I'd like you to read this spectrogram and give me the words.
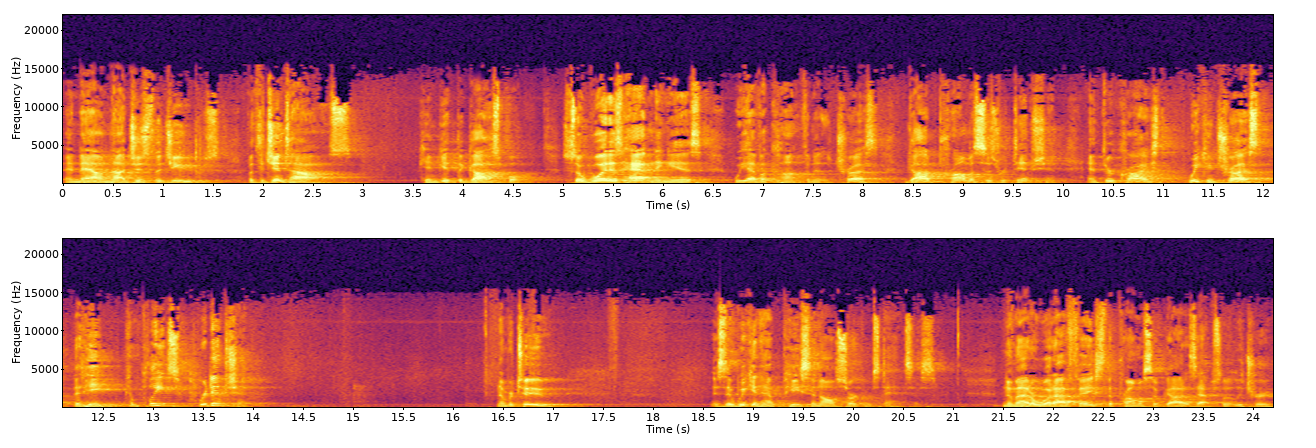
and now not just the Jews, but the Gentiles can get the gospel. So, what is happening is we have a confident trust. God promises redemption. And through Christ, we can trust that He completes redemption. Number two is that we can have peace in all circumstances. No matter what I face, the promise of God is absolutely true.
